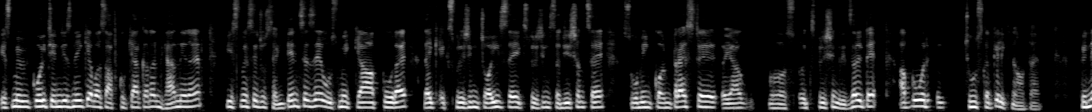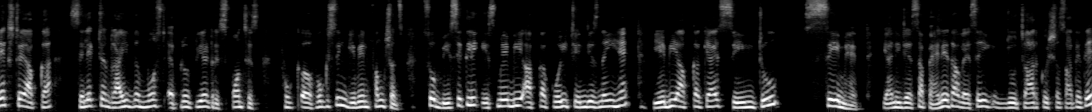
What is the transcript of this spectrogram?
इसमें भी कोई चेंजेस नहीं किया, बस आपको क्या करना ध्यान देना है कि इसमें से जो सेंटेंसेस है, उसमें क्या आपको हो रहा है? लाइक एक्सप्रेसिंग चॉइस है एक्सप्रेसिंग सजेशन है सोविंग कॉन्ट्रास्ट है, या एक्सप्रेसिंग रिज़ल्ट है, आपको वो चूज़ करके लिखना होता है। फिर नेक्स्ट है आपका select and write the most appropriate responses focusing given functions so basically इसमें भी आपका कोई चेंजेस नहीं है, ये भी आपका क्या है सेम टू सेम है। यानी जैसा पहले था वैसे ही जो चार क्वेश्चंस आते थे,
